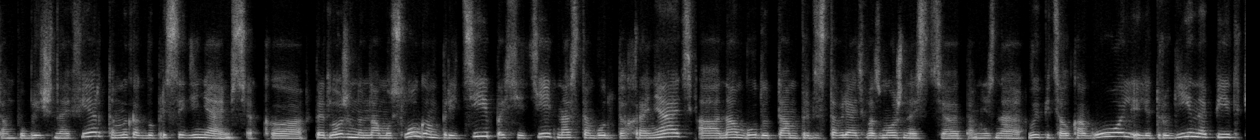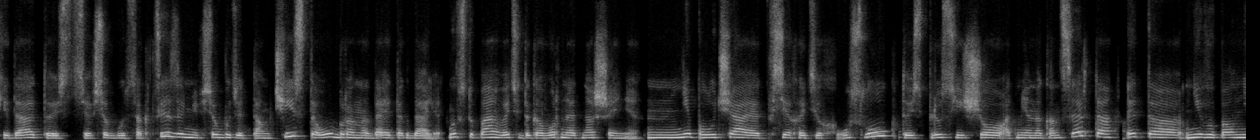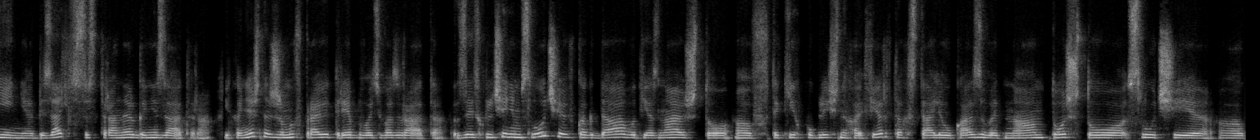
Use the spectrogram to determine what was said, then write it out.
там публичная оферта, мы как бы присоединяемся к предложенным нам услугам прийти, посетить, нас там будут охранять, а нам будут там предоставлять возможность, э, там, не знаю, выпить алкоголь или другие напитки, да, то есть все будет с акцизами, все будет там чисто, убрано, да, и так далее. Мы вступаем в эти договорные отношения. Не получая всех этих услуг, то есть плюс еще отмена концерта, это невыполнение обязательств со стороны организатора. И, конечно же, мы вправе требовать возврата. За исключением случаев, когда вот я знаю, что э, в таких публичных офертах стали указывать на то, что случаи э,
